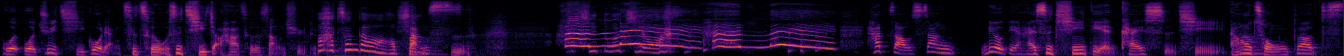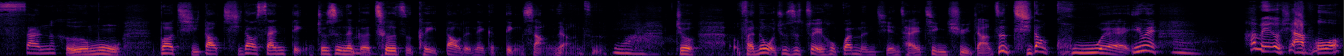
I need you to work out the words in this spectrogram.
我我去骑过两次车，我是骑脚踏车上去的啊，真的哦，好棒，想死，骑多久啊？很累。他早上六点还是七点开始骑，然后从不知道三合木，不知道骑到骑到山顶，就是那个车子可以到的那个顶上，这样子。哇！就反正我就是最后关门前才进去，这样这骑到哭哎，因为他没有下坡，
